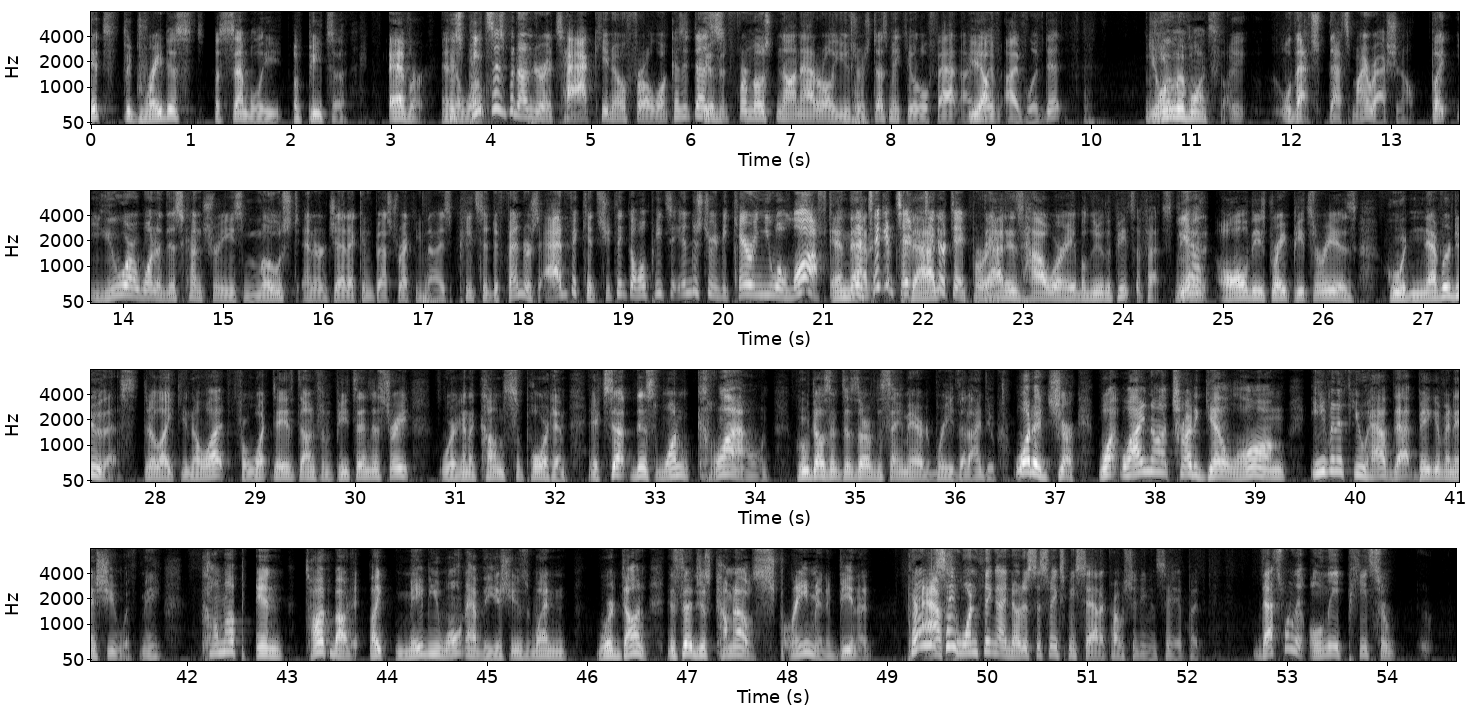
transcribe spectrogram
It's the greatest assembly of pizza ever Because pizza's been under attack, you know, for a long. Because it does, Because it- for most non-Adderall users, does make you a little fat. I've, Yeah. lived, I've lived it. you only live once, though. Well, that's that's my rationale. But you are one of this country's most energetic and best recognized pizza defenders, advocates. You think the whole pizza industry would be carrying you aloft And in that, a ticket ta- that- ticker tape parade? that is how we're able to do the Pizza Fest. Yeah. All these great pizzerias who would never do this, they're like, you know what? For what Dave's done for the pizza industry, we're going to come support him. Except this one clown who doesn't deserve the same air to breathe that I do. What a jerk. Why, why not try to get along, even if you have that big of an issue with me? Come up and talk about it. Like maybe you won't have the issues when we're done instead of just coming out screaming and being a Can I just say one thing I noticed? This makes me sad. I probably shouldn't even say it, but that's one of the only pizza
